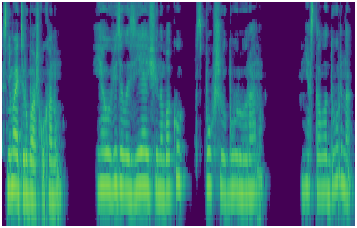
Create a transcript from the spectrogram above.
«Снимайте рубашку, ханум». Я увидела зияющую на боку вспухшую бурую рану. Мне стало дурно,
